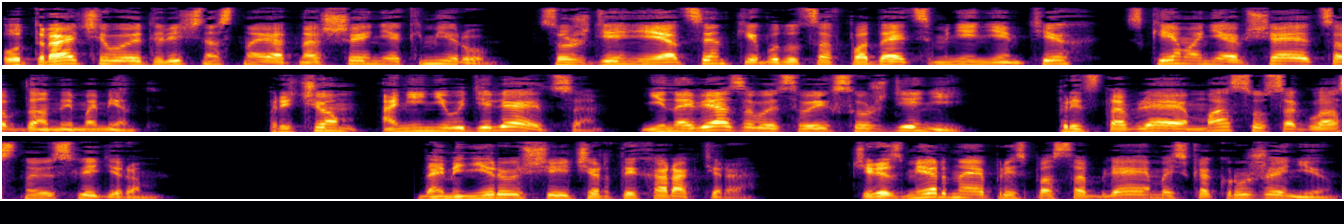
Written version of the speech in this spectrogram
Утрачивают личностное отношение к миру. Суждения и оценки будут совпадать с мнением тех, с кем они общаются в данный момент. Причем они не выделяются, не навязывают своих суждений, представляя массу согласную с лидером. Доминирующие черты характера. Чрезмерная приспособляемость к окружению.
